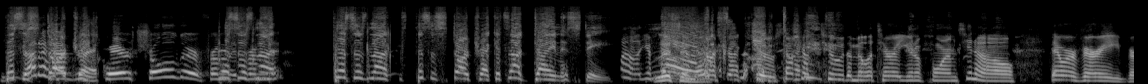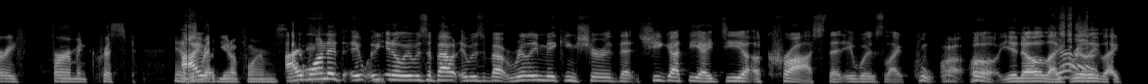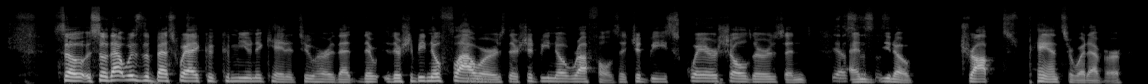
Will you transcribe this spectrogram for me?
This is Star Trek. square shoulder from This is not. This is not. This is Star Trek. It's not Dynasty. Well, you've Listen. seen Star Trek not 2. Star Trek 2, the military uniforms, you know, they were very, very firm and crisp. You know, the I- red uniforms. I wanted it, you know, it was about it was about really making sure that she got the idea across that it was like, "Hoo, uh, uh," you know, like Yeah. really like so so that was the best way I could communicate it to her that there there should be no flowers, there should be no ruffles. It should be square shoulders and Yes, and is, you know, dropped pants or whatever.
